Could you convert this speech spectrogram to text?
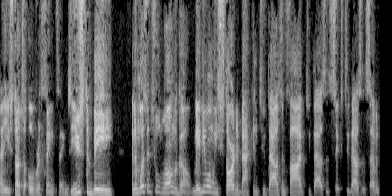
and you start to overthink things. It used to be, and it wasn't too long ago, maybe when we started back in 2005, 2006, 2007,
